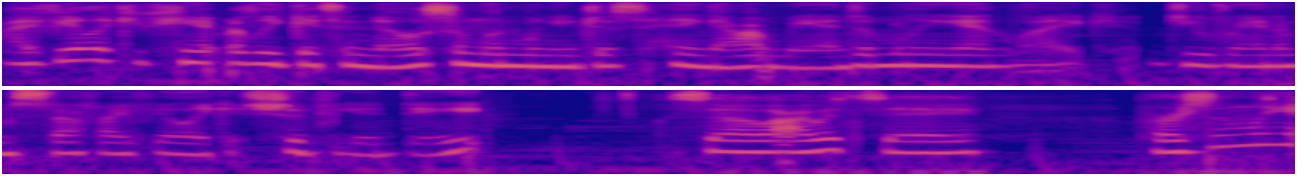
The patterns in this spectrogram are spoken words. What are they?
I feel like you can't really get to know someone when you just hang out randomly and like do random stuff. I feel like it should be a date. So I would say, personally,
